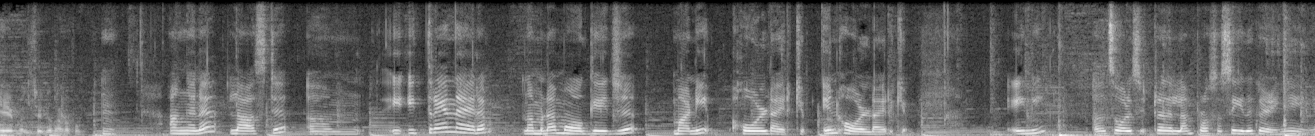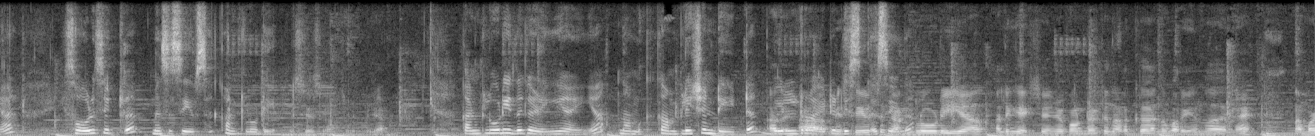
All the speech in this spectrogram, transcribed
എ എം എൽ ചെക്ക് അങ്ങനെ ലാസ്റ്റ് ഇത്രയും നേരം നമ്മുടെ മോഗേജ് മണി ഹോൾഡ് ആയിരിക്കും ഇൻ ഹോൾഡ് ആയിരിക്കും. ഇനി സോളിസിറ്റർ അതെല്ലാം പ്രോസസ്സ് ചെയ്ത് കഴിഞ്ഞ് കഴിഞ്ഞാൽ സോളിസിറ്റർ മിസ്സീവ്സ് കൺക്ലൂഡ് ചെയ്യും. കൺക്ലൂഡ് ചെയ്ത് കഴിഞ്ഞ് കഴിഞ്ഞാൽ നമുക്ക് കംപ്ലീഷൻ ഡേറ്റ് ബിൽഡറുമായിട്ട് ഡിസ്കസ് ചെയ്ത് കൺക്ലൂഡ് ചെയ്യുക അല്ലെങ്കിൽ എക്സ്ചേഞ്ച് ഓഫ് കോൺട്രാക്ട് നടക്കുക എന്ന് പറയുന്നത് തന്നെ നമ്മൾ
